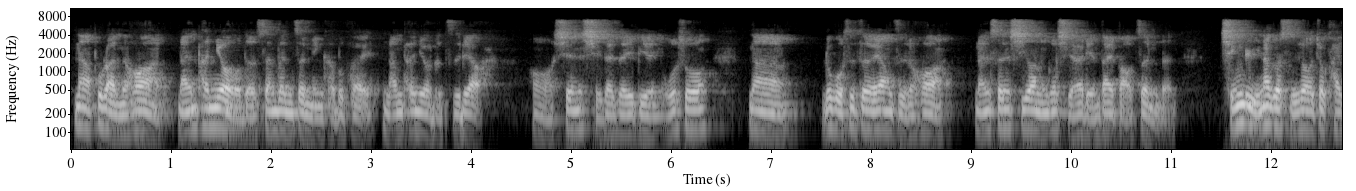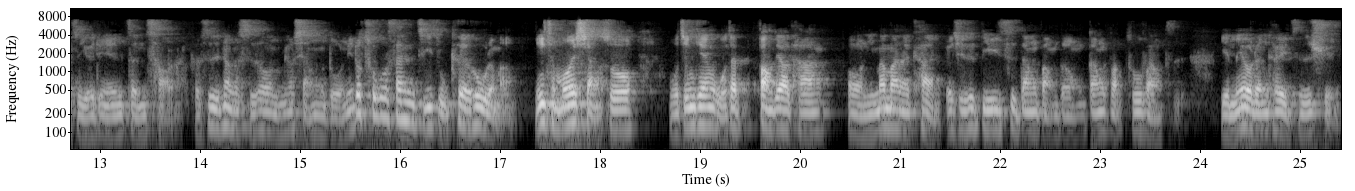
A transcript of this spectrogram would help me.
那不然的话，男朋友的身份证明可不可以？男朋友的资料，哦，先写在这一边。我说，那如果是这样子的话，男生希望能够写在连带保证人。情侣那个时候就开始有点点争吵了。可是那个时候没有想那么多，你都出过三十几组客户了嘛，你怎么会想说，我今天我再放掉他？哦，你慢慢的看，尤其是第一次当房东，当房租房子，也没有人可以咨询。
